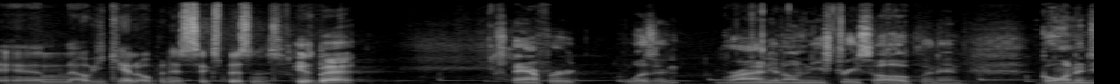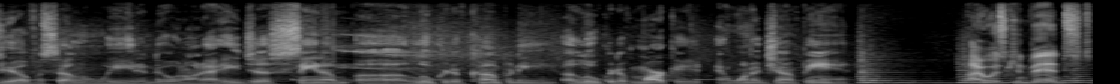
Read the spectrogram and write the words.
and now he can't open his sixth business? His bad. Stanford wasn't grinding on these streets of Oakland and going to jail for selling weed and doing all that. He just seen a, a lucrative company, a lucrative market, and want to jump in. I was convinced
